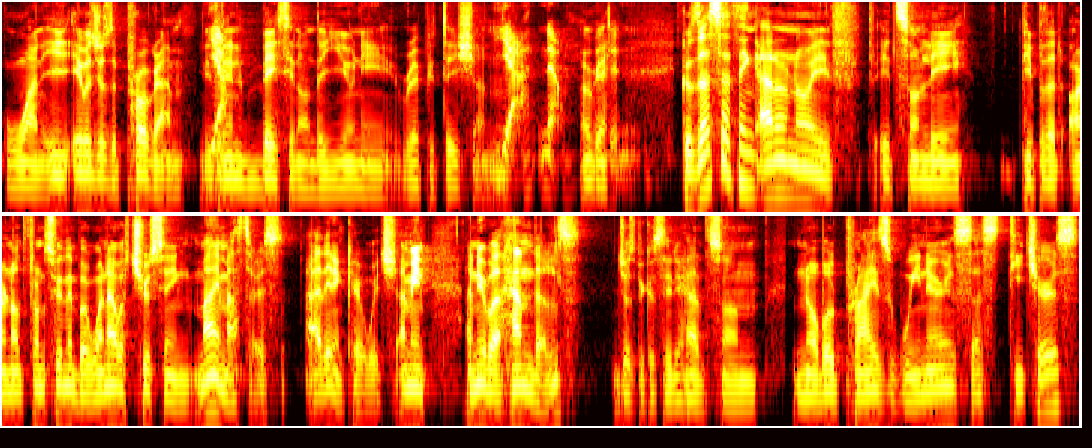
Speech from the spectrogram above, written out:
one. It, it was just a program. You Yeah. didn't base it on the uni reputation. Yeah, no, Okay. I didn't. Because that's the thing. I don't know if it's only people that are not from Sweden, but when I was choosing my masters, I didn't care which. I mean, I knew about Handels just because it had some Nobel Prize winners as teachers,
